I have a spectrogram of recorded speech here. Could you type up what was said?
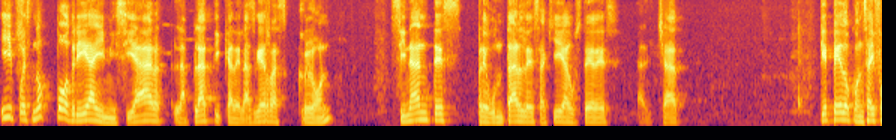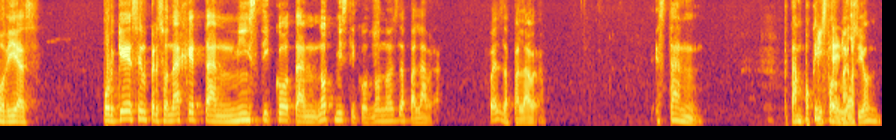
Y pues no podría iniciar la plática de las guerras clon sin antes preguntarles aquí a ustedes, al chat, ¿qué pedo con Saifo Díaz? ¿Por qué es un personaje tan místico, tan, no místico, no, no es la palabra. ¿Cuál es la palabra? Es tan, tan poca información.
